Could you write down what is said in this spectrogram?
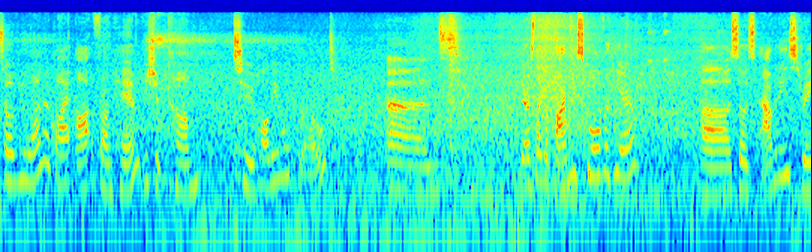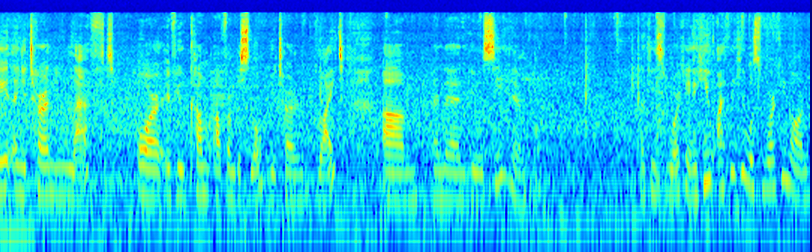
So if you want to buy art from him, you should come to Hollywood Road. And there's like a primary school over here. Uh, so it's Aberdeen Street and you turn left. Or if you come up from the slope, you turn right. Um, and then you'll see him. Like he's working. He, I think he was working on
